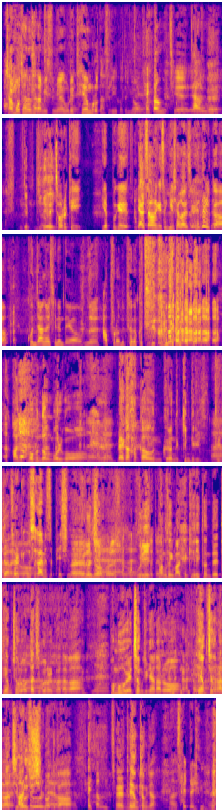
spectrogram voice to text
잘못하는 사람이 있으면 우리 태형으로 다스리거든요. 네. 태형 예, 예. 장. 네. 이제 이게 저렇게 예쁘게 얄쌍하게 생기셔가지고 해될까? 곤장을 치는데요. 네. 앞으로 눕혀놓고 치는 곤장. 아니 법은 너무 멀고 네, 네. 매가 가까운 그런 느낌들이 아, 들잖아요. 저렇게 웃어가면서 패시는. 네, 그렇죠, 그래서 그렇죠. 우리 그렇죠. 방송이 만든 캐릭터인데 태형청을 어디다 집어넣을까 하다가 네. 법무부 외청 중에 하나로 태형청을 하나 아, 집어넣어 주시면 좋네요. 어떨까? 네, 태형. 네, 태형청장. 아, 살 떨립니다.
